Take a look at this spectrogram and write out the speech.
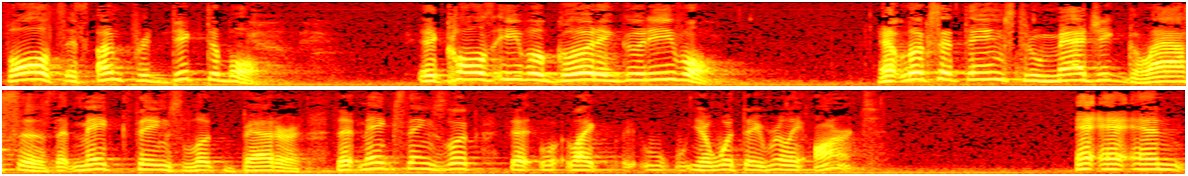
false. It's unpredictable. It calls evil good and good evil. It looks at things through magic glasses that make things look better, that makes things look that, like you know what they really aren't. And, and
